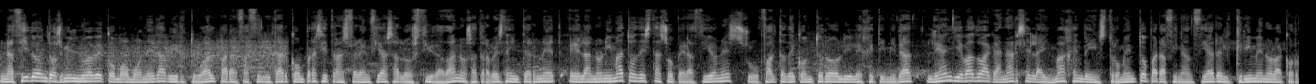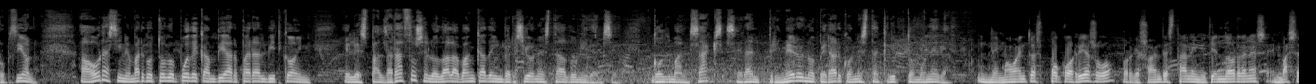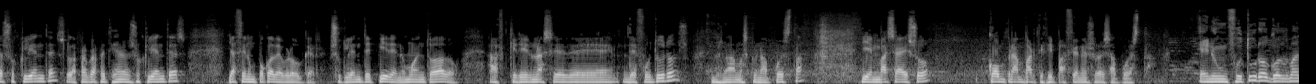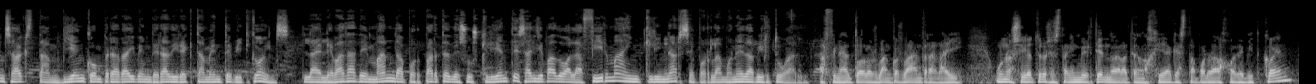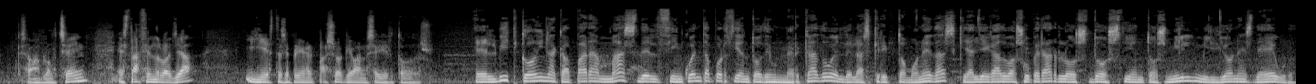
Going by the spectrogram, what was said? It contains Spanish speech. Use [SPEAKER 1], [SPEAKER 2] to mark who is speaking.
[SPEAKER 1] Nacido en 2009 como moneda virtual para facilitar compras y transferencias a los ciudadanos a través de Internet, el anonimato de estas operaciones, su falta de control y legitimidad le han llevado a ganarse la imagen de instrumento para financiar el crimen o la corrupción. Ahora, sin embargo, todo puede cambiar para el Bitcoin. El espaldarazo se lo da la banca de inversión estadounidense. Goldman Sachs será el primero en operar con esta criptomoneda.
[SPEAKER 2] De momento es poco riesgo porque solamente están emitiendo órdenes en base a sus clientes, las propias peticiones de sus clientes y hacen un poco de broker. Su cliente pide en un momento dado adquirir una serie de, futuros, no es nada más que una apuesta, y en base a eso compran participaciones sobre esa apuesta.
[SPEAKER 1] En un futuro, Goldman Sachs también comprará y venderá directamente bitcoins. La elevada demanda por parte de sus clientes ha llevado a la firma a inclinarse por la moneda virtual.
[SPEAKER 2] Al final todos los bancos van a entrar ahí. Unos y otros están invirtiendo en la tecnología que está por debajo de bitcoin, que se llama blockchain. Está haciéndolo ya y este es el primer paso que van a seguir todos.
[SPEAKER 1] El Bitcoin acapara más del 50% de un mercado, el de las criptomonedas, que ha llegado a superar los 200.000 millones de euros.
